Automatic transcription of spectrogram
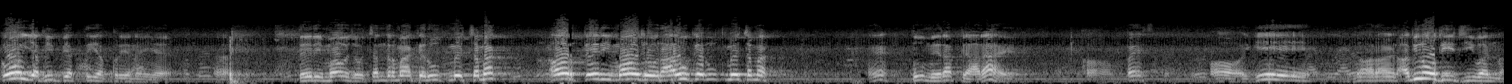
कोई अभिव्यक्ति अप्रिय नहीं है। तेरी मौज हो चंद्रमा के रूप में चमक, और तेरी मौज हो राहु के रूप में चमक। तू मेरा प्यारा है। और ये नारायण अविरोधी जीवन,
